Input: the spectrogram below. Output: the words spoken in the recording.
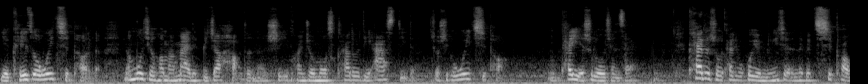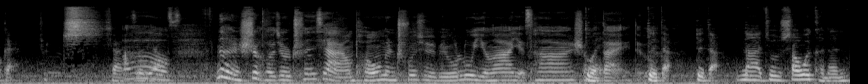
也可以做微气泡的。那目前盒马卖的比较好的呢，是一款叫 Moscato di Asti 的，就是一个微气泡。嗯，它也是螺旋塞，开的时候它就会有明显的那个气泡感，就哧一下这个样子。那很适合就是春夏，然后朋友们出去，比如露营啊、野餐啊什么带，对吧？对的，对的。那就稍微可能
